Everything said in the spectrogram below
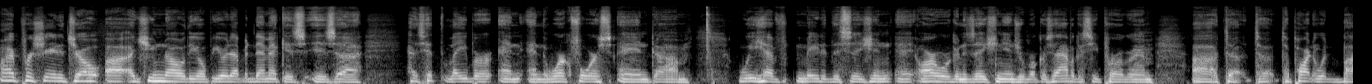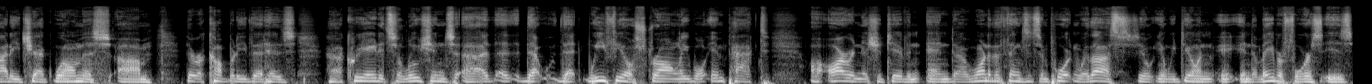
I appreciate it, Joe. Uh, as you know, the opioid epidemic is is uh, has hit labor and, and the workforce, and um, we have made a decision, uh, our organization, the Injured Workers Advocacy Program, uh, to, to, to, partner with Body Check Wellness. Um, they're a company that has uh, created solutions uh, that that we feel strongly will impact uh, our initiative. And, and uh, one of the things that's important with us, you know, you know we deal in, in the labor force, is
